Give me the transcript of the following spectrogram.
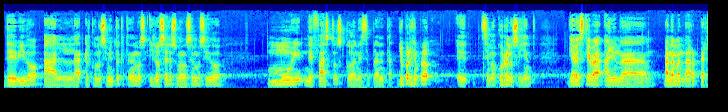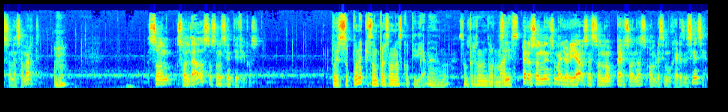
debido al, al conocimiento que tenemos y los seres humanos hemos sido muy nefastos con este planeta. Yo, por ejemplo, eh, se me ocurre lo siguiente. Ya ves que va, hay una, van a mandar personas a Marte. ¿Son soldados o son científicos? Pues supone que son personas cotidianas, ¿no? Son personas normales. Sí, pero son en su mayoría, o sea, son personas, hombres y mujeres de ciencia.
